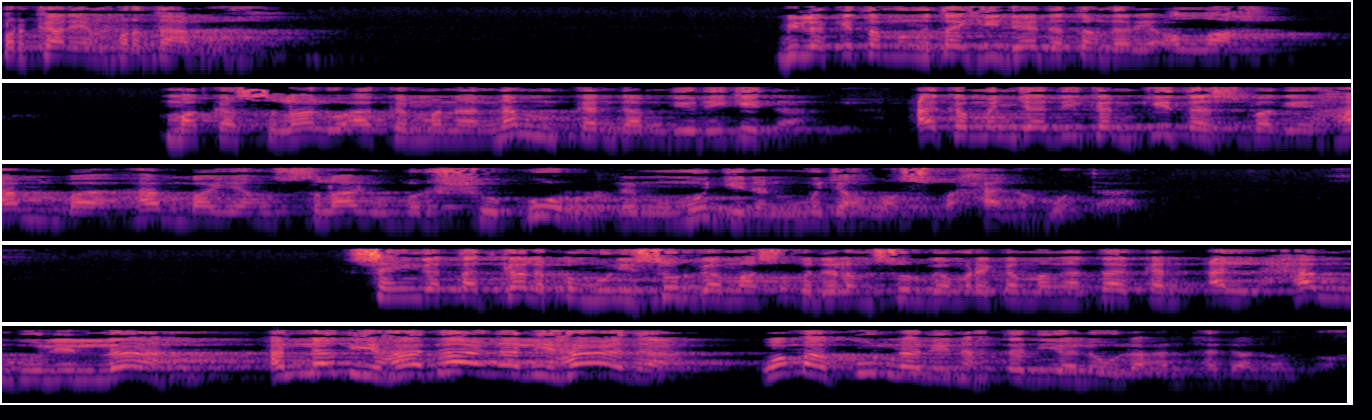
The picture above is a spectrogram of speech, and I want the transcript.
Perkara yang pertama, bila kita mengetahui hidayah datang dari Allah, maka selalu akan menanamkan dalam diri kita akan menjadikan kita sebagai hamba-hamba yang selalu bersyukur dan memuji dan memuji Allah Subhanahu wa taala. Sehingga tatkala penghuni surga masuk ke dalam surga mereka mengatakan alhamdulillah alladzi hadana li hada wa ma kunna linahtadiya laula an hadana Allah.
